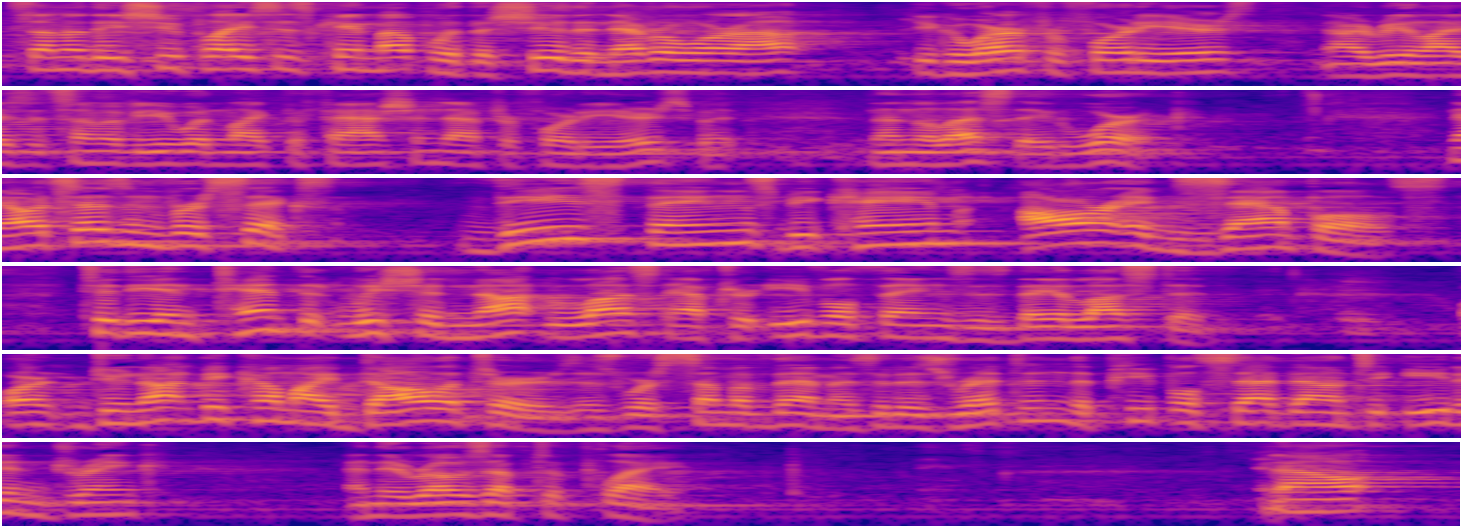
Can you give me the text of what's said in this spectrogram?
some of these shoe places came up with a shoe that never wore out? You could wear it for 40 years. Now, I realize that some of you wouldn't like the fashion after 40 years, but nonetheless, they'd work. Now, it says in verse 6 These things became our examples to the intent that we should not lust after evil things as they lusted. Or do not become idolaters, as were some of them. As it is written, the people sat down to eat and drink, and they rose up to play. Now,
